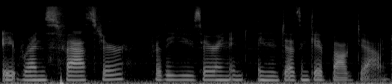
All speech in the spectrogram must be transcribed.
it runs faster for the user and, and it doesn't get bogged down.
